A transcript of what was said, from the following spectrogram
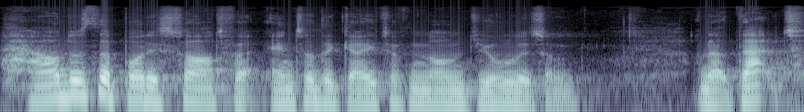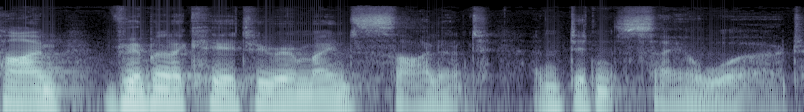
How does the Bodhisattva enter the gate of non-dualism? And at that time, Vimalakirti remained silent and didn't say a word.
